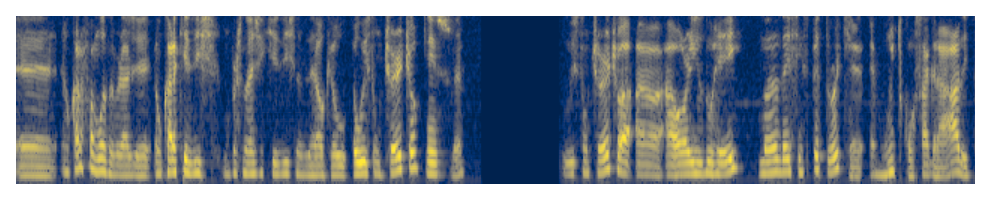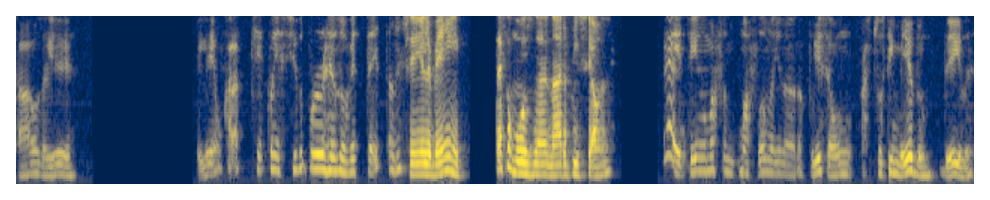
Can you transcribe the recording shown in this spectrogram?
É, é um cara famoso, na verdade. É um cara que existe. Um personagem que existe na vida real, que é o, é o Winston Churchill. Isso. Né? O Winston Churchill, a, a, a ordens do rei, manda esse inspetor, que é, é muito consagrado e tal. Ele, ele é um cara que é conhecido por resolver treta, né? Sim, ele é bem. Até famoso na, na área policial, né? É, ele tem uma, uma fama aí na, na polícia. um- as pessoas têm medo dele, né?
